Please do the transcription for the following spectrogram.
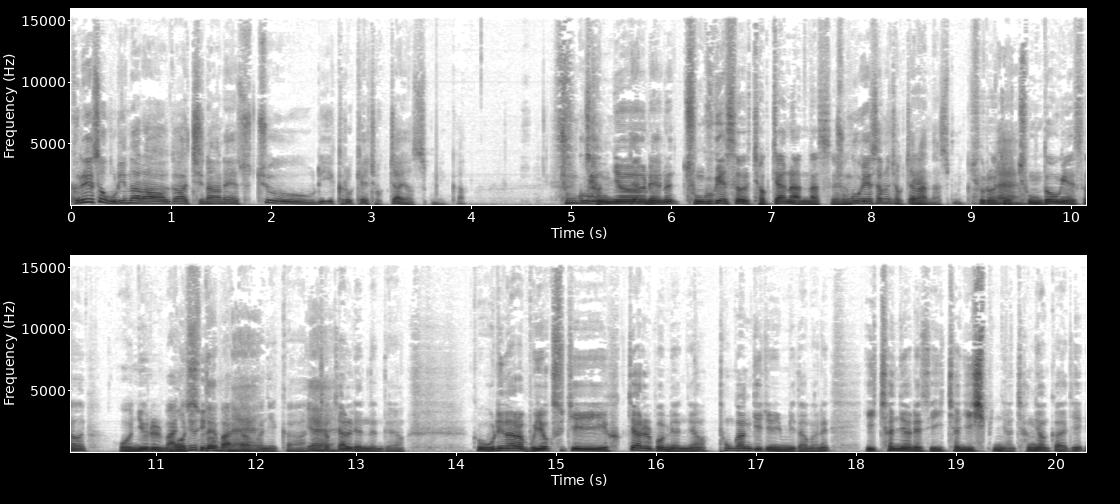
그래서 우리나라가 지난해 수출이 그렇게 적자였습니까? 중국 때문에? 작년에는 중국에서 적자는 안 났어요. 중국에서는 적자는 예. 안 났습니까? 주로 저 예. 중동에서 원유를 많이 원유 때문에. 보니까 예. 적자를 냈는데요. 그 우리나라 무역 수지 흑자를 보면요. 통관 기준입니다만은 2000년에서 2022년 작년까지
